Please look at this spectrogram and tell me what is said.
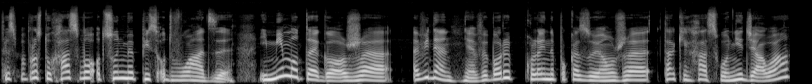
to jest po prostu hasło odsuńmy PiS od władzy. I mimo tego, że ewidentnie wybory kolejne pokazują, że takie hasło nie działa,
